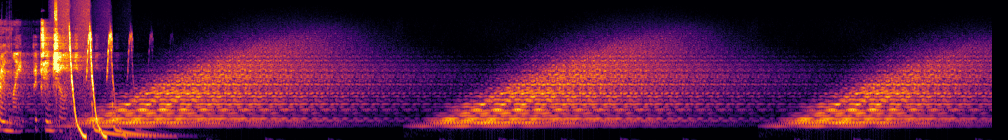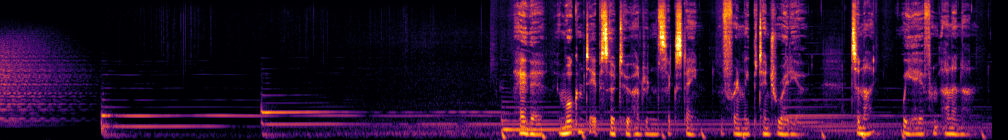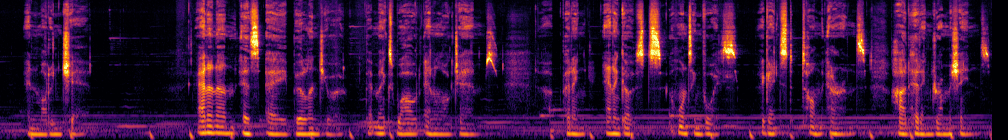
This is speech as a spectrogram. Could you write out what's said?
friendly potential. Hey there, and welcome to episode 216 of Friendly Potential Radio. Tonight, we hear from Ananan and Modern Chair. Ananan is a Berlin duo that makes wild analog jams, uh, pitting Anna Ghost's haunting voice against Tom Aaron's hard hitting drum machines.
